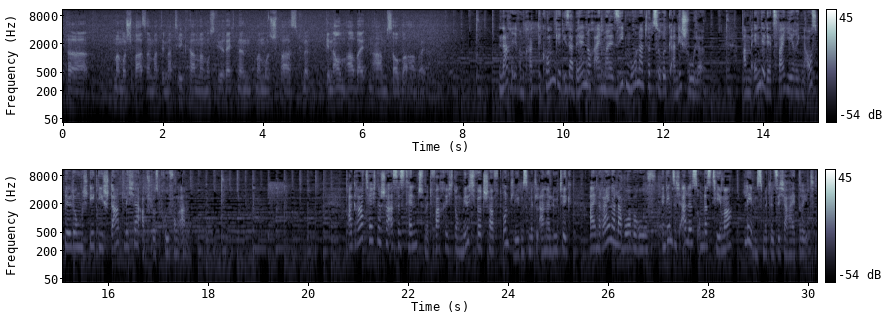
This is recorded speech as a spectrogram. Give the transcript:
Äh, man muss Spaß an Mathematik haben, man muss viel rechnen, man muss Spaß mit genauem Arbeiten haben, sauber arbeiten. Nach ihrem Praktikum geht Isabel noch einmal sieben Monate zurück an die Schule. Am Ende der zweijährigen Ausbildung steht die staatliche Abschlussprüfung an. Agrartechnischer Assistent mit Fachrichtung Milchwirtschaft und Lebensmittelanalytik. Ein reiner Laborberuf, in dem sich alles um das Thema Lebensmittelsicherheit dreht.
